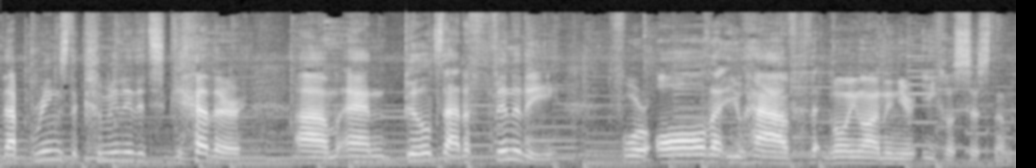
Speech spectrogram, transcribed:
that brings the community together um, and builds that affinity for all that you have going on in your ecosystem.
